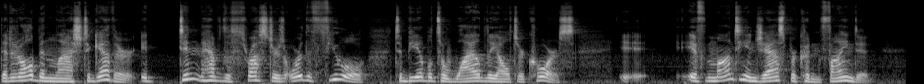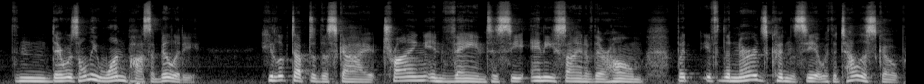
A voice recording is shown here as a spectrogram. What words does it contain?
that had all been lashed together. It didn't have the thrusters or the fuel to be able to wildly alter course. If Monty and Jasper couldn't find it, then there was only one possibility. He looked up to the sky, trying in vain to see any sign of their home, but if the nerds couldn't see it with a telescope,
